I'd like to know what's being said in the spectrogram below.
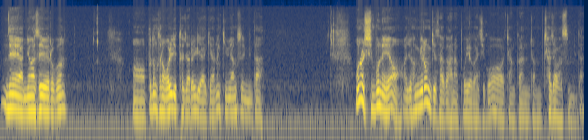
네, 안녕하세요, 여러분. 어, 부동산 원리 투자를 이야기하는 김양수입니다. 오늘 신문에요, 아주 흥미로운 기사가 하나 보여가지고 잠깐 좀 찾아왔습니다.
